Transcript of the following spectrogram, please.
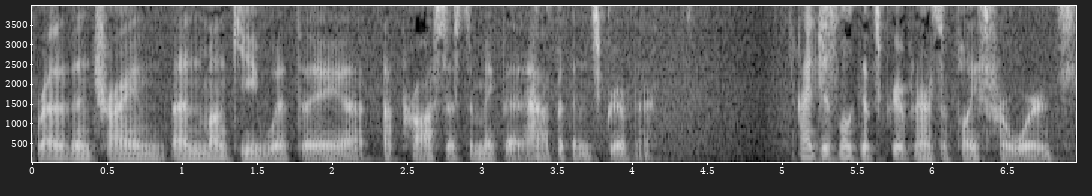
rather than try and, and monkey with a, uh, a process to make that happen in Scrivener. I just look at Scrivener as a place for words.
